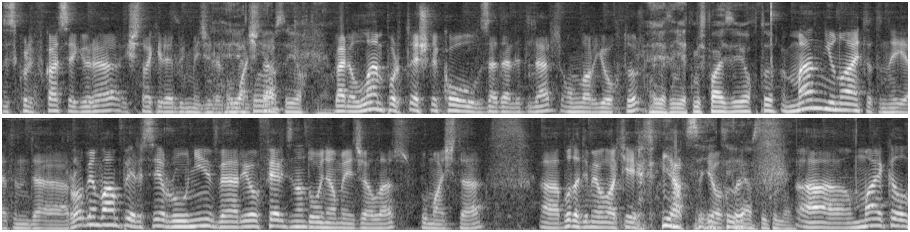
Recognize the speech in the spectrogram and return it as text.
diskvalifikasiyaya görə iştirak edə bilməyəcəklər bu maçda. yoxdur. Yəni. Bəli, Lampard, Ashley Cole zədəlidilər, onlar yoxdur. Heyətin 70% yoxdur. Man United-ın heyətində Robin van Persie, Rooney və Rio Ferdinand oynamayacaqlar bu maçda. Bu da demək olar ki, heyətin yarısı yoxdur. Yarısı demək. Michael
